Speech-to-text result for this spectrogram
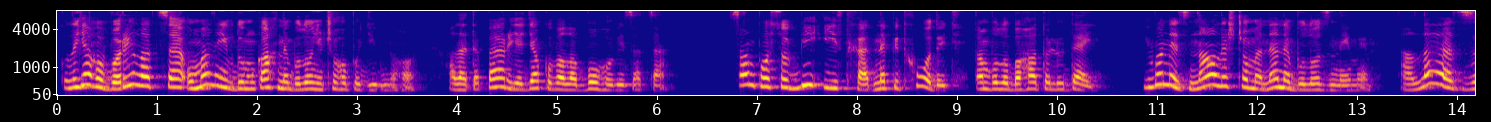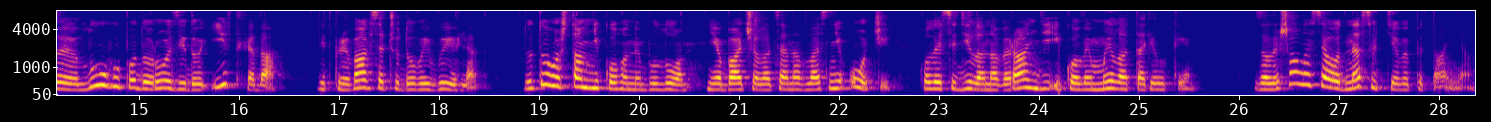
Коли я говорила це, у мене і в думках не було нічого подібного, але тепер я дякувала Богові за це. Сам по собі Істхед не підходить, там було багато людей, і вони знали, що мене не було з ними. Але з лугу по дорозі до Істхеда відкривався чудовий вигляд. До того ж там нікого не було. Я бачила це на власні очі, коли сиділа на веранді і коли мила тарілки. Залишалося одне суттєве питання.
